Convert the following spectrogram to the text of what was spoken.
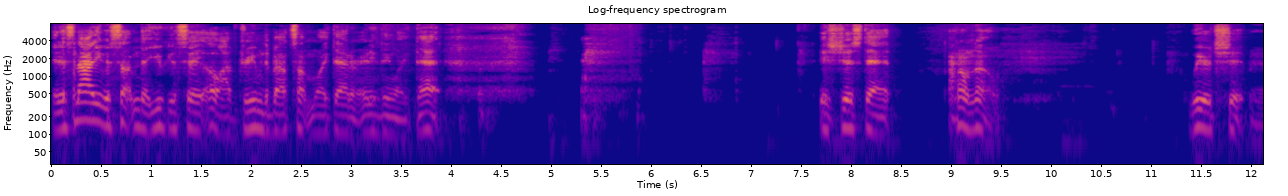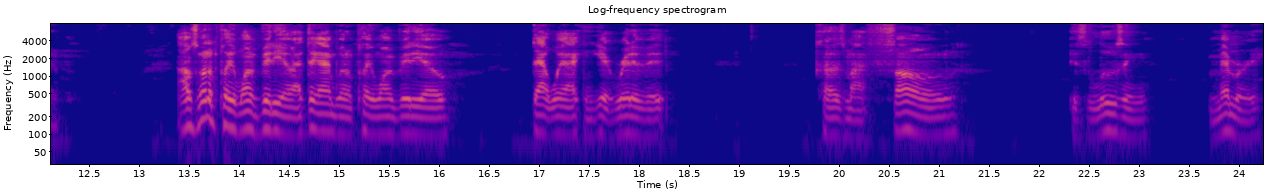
And it's not even something that you can say, "Oh, I've dreamed about something like that" or anything like that. It's just that I don't know. Weird shit, man. I was gonna play one video. I think I'm gonna play one video that way I can get rid of it. Because my phone is losing memory.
